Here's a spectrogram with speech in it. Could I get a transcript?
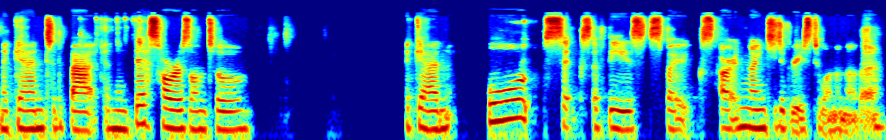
and again to the back and then this horizontal. Again all six of these spokes are at 90 degrees to one another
